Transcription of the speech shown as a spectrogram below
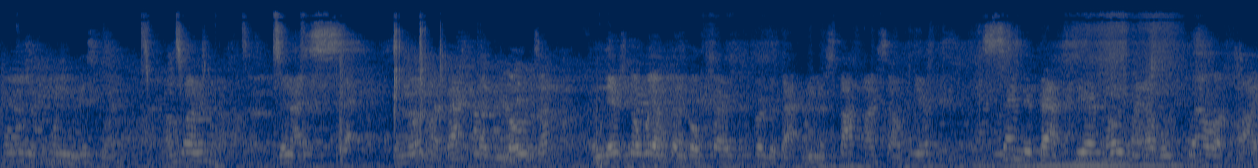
toes are pointing this way. I'm running. Then I set. So notice my back leg loads up, and there's no way I'm going to go further back. I'm going to stop myself here, send it back here. Notice my elbows well up high.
